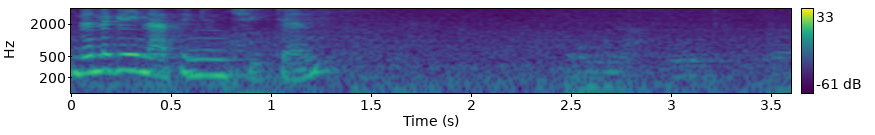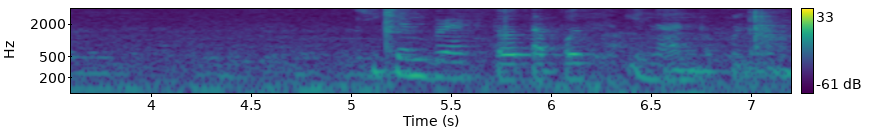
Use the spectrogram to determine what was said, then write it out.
Nalagay natin yung chicken. Chicken breast to, tapos inaano ko lang.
